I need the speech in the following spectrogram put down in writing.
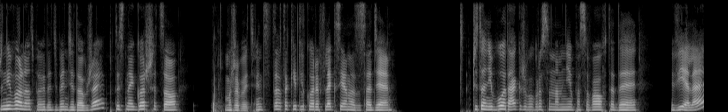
że nie wolno odpowiadać, będzie dobrze, bo to jest najgorsze, co może być. Więc to takie tylko refleksja na zasadzie, czy to nie było tak, że po prostu nam nie pasowało wtedy wiele,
